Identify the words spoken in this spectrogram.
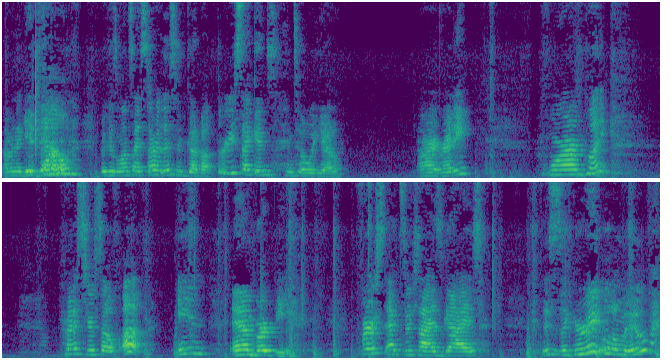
I'm to get down because once I start this, we've got about three seconds until we go. All right, ready? Forearm plank. Press yourself up, in, and burpee. First exercise, guys. This is a great little move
